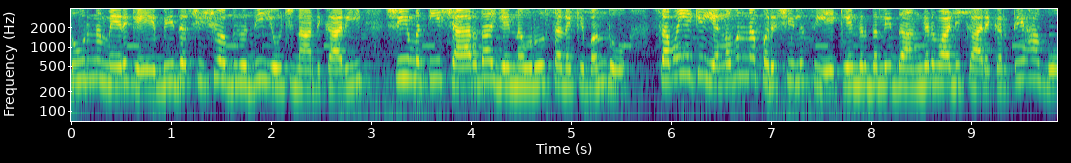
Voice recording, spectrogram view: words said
ದೂರಿನ ಮೇರೆಗೆ ಬೀದರ್ ಶಿಶು ಅಭಿವೃದ್ಧಿ ಯೋಜನಾಧಿಕಾರಿ ಶ್ರೀಮತಿ ಶಾರದಾ ಎನ್ ಅವರು ಸ್ಥಳಕ್ಕೆ ಬಂದು ಸಮಯಕ್ಕೆ ಎಲ್ಲವನ್ನ ಪರಿಶೀಲಿಸಿ ಕೇಂದ್ರದಲ್ಲಿದ್ದ ಅಂಗನವಾಡಿ ಕಾರ್ಯಕರ್ತೆ ಹಾಗೂ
